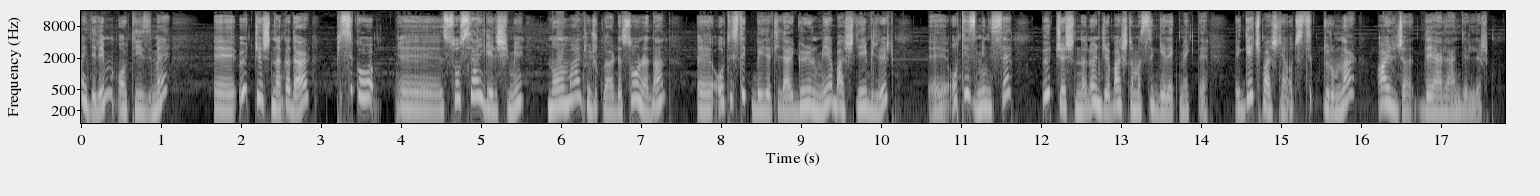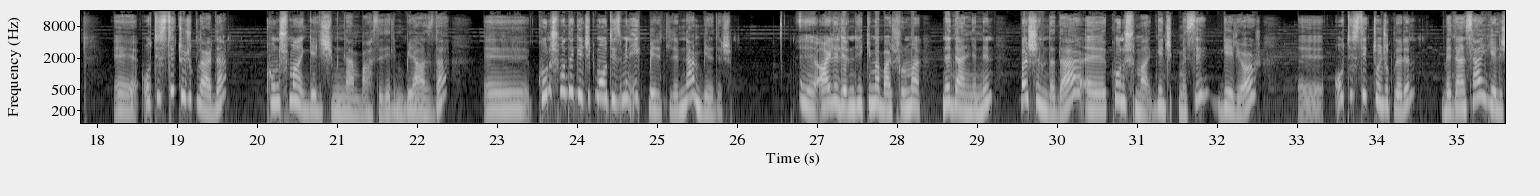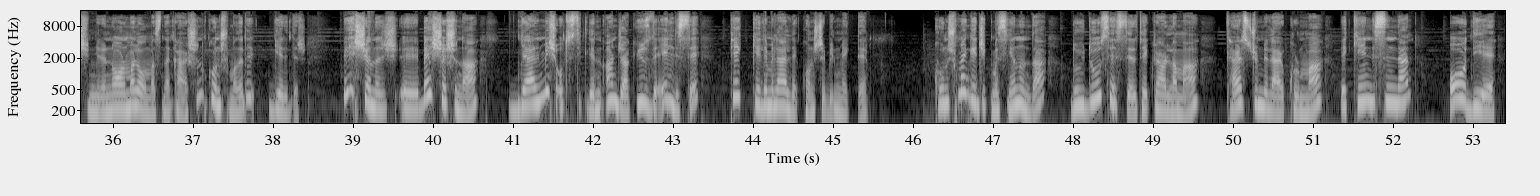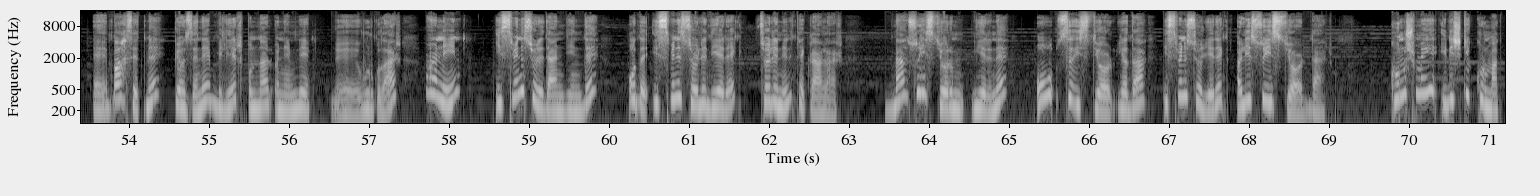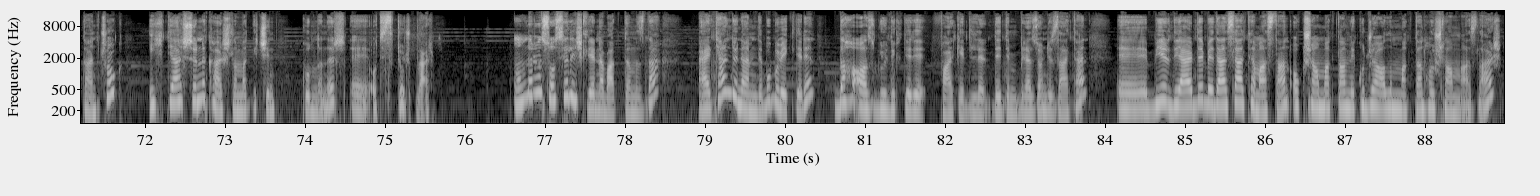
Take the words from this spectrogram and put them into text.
Edelim otizme. 3 yaşına kadar psiko e, sosyal gelişimi normal çocuklarda sonradan e, otistik belirtiler görülmeye başlayabilir. E, otizmin ise 3 yaşından önce başlaması gerekmekte. E, geç başlayan otistik durumlar ayrıca değerlendirilir. E, otistik çocuklarda konuşma gelişiminden bahsedelim biraz da. E, konuşmada gecikme otizmin ilk belirtilerinden biridir. E, ailelerin hekime başvurma nedenlerinin başında da e, konuşma gecikmesi geliyor. E, otistik çocukların bedensel gelişimleri normal olmasına karşın konuşmaları geridir. 5 yaş, 5 yaşına gelmiş otistiklerin ancak %50'si tek kelimelerle konuşabilmekte. Konuşma gecikmesi yanında duyduğu sesleri tekrarlama, ters cümleler kurma ve kendisinden o diye e, bahsetme gözlenebilir. Bunlar önemli e, vurgular. Örneğin ismini söyle dendiğinde o da ismini söyle diyerek söyleneni tekrarlar. Ben su istiyorum yerine o su istiyor ya da ismini söyleyerek Ali su istiyor der. Konuşmayı ilişki kurmaktan çok ihtiyaçlarını karşılamak için kullanır e, otistik çocuklar. Onların sosyal ilişkilerine baktığımızda erken dönemde bu bebeklerin daha az güldükleri fark edilir dedim biraz önce zaten. E, bir diğerde bedensel temastan, okşanmaktan ve kucağa alınmaktan hoşlanmazlar.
